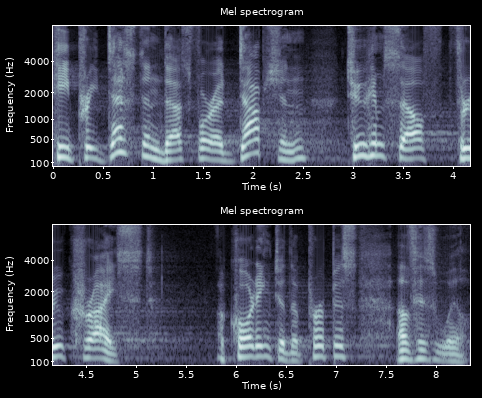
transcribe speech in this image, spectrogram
he predestined us for adoption to himself through Christ, according to the purpose of his will.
